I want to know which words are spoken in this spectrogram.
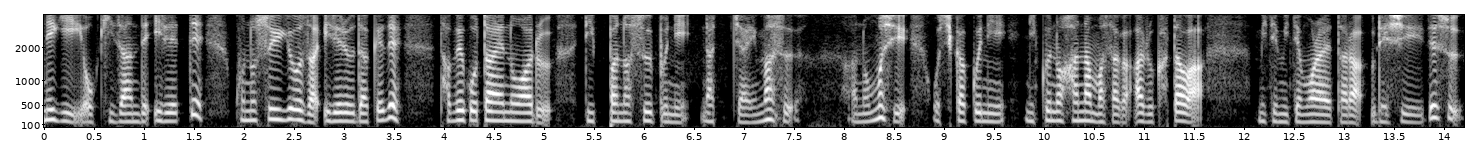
ネギを刻んで入れて、この水餃子入れるだけで食べ応えのある立派なスープになっちゃいます。あの、もしお近くに肉のハナマサがある方は見てみてもらえたら嬉しいです。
